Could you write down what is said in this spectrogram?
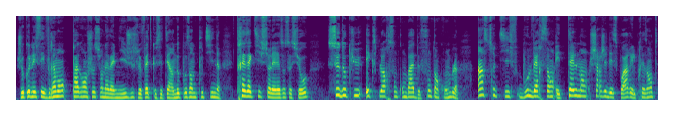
Je connaissais vraiment pas grand chose sur Navalny, juste le fait que c'était un opposant de Poutine très actif sur les réseaux sociaux. Ce docu explore son combat de fond en comble, instructif, bouleversant et tellement chargé d'espoir. Il présente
